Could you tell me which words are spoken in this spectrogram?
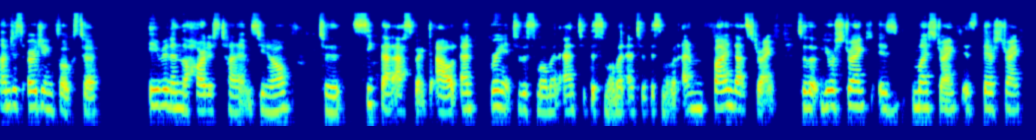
I'm just urging folks to, even in the hardest times, you know, to seek that aspect out and bring it to this moment and to this moment and to this moment and find that strength so that your strength is my strength is their strength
